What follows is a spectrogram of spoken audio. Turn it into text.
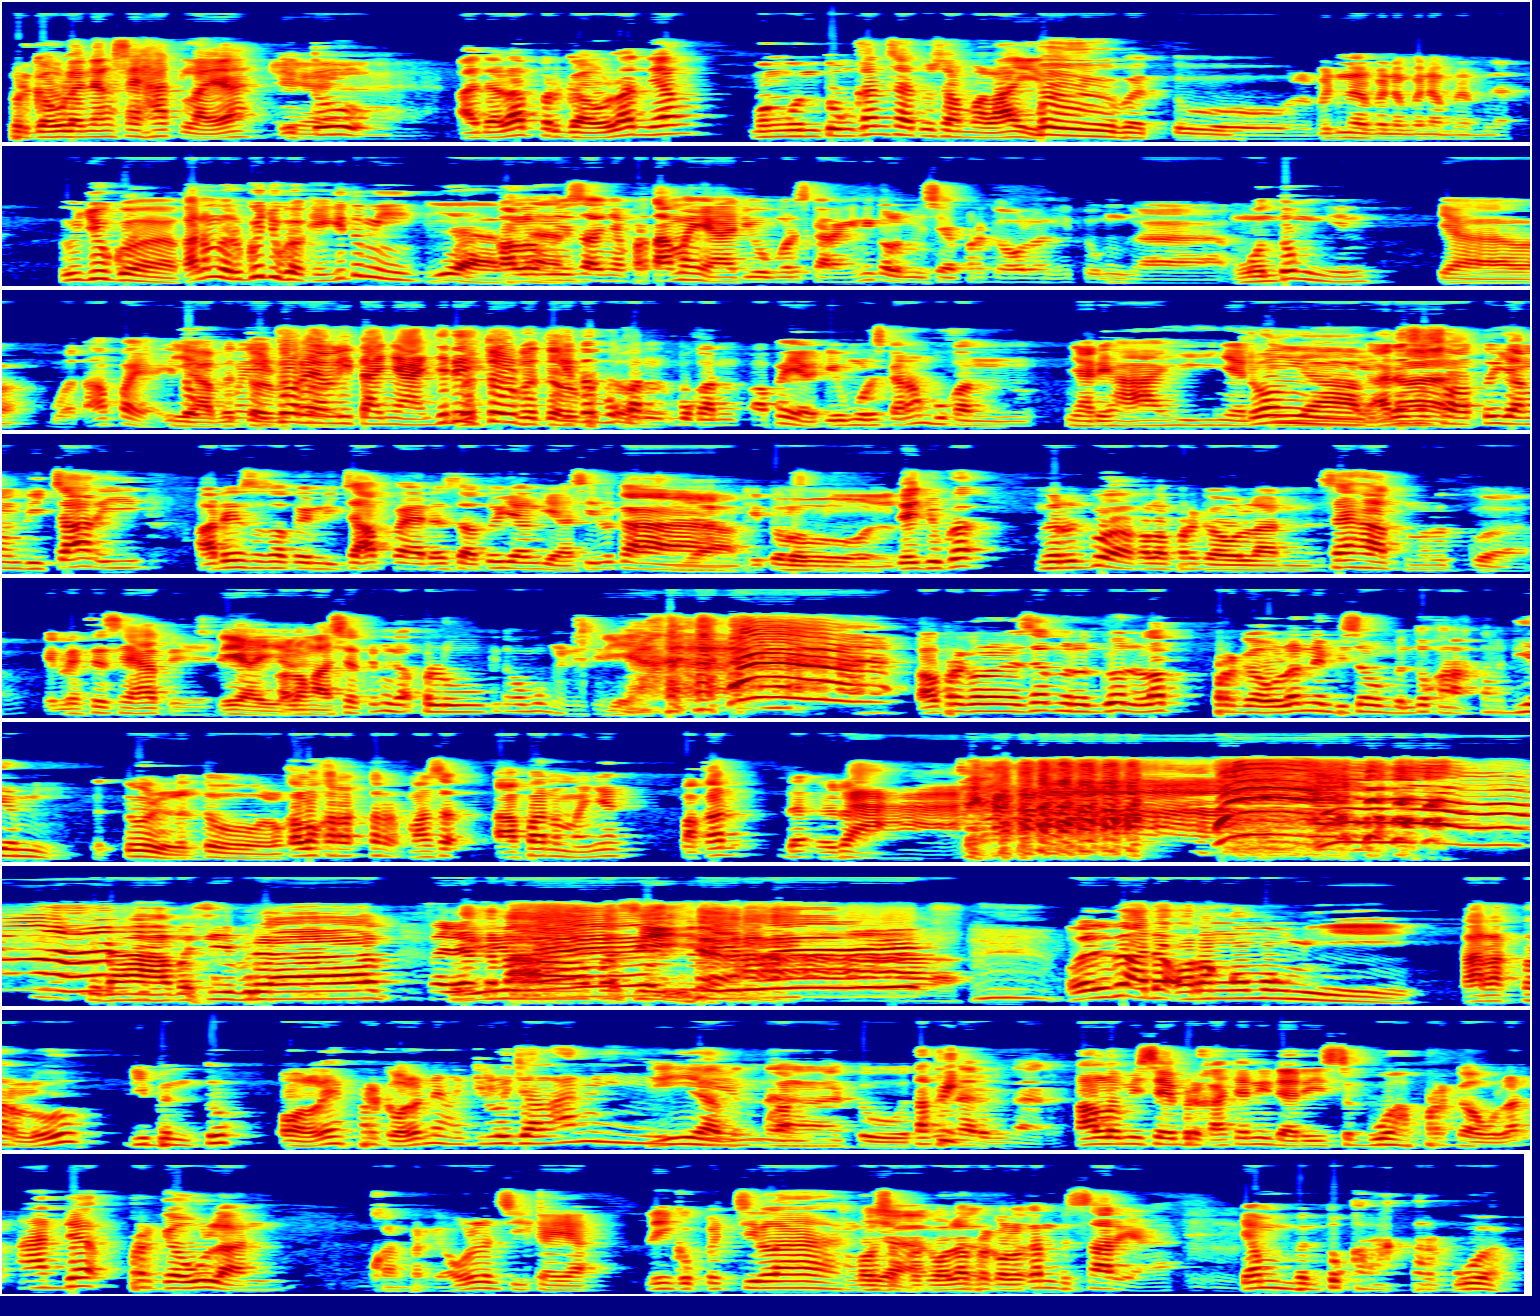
pergaulan yang sehat lah ya. Itu adalah pergaulan yang menguntungkan satu sama lain. Be- betul bener bener bener bener bener setuju gue karena menurut gue juga kayak gitu mi Iya. kalau benar. misalnya pertama ya di umur sekarang ini kalau misalnya pergaulan itu nggak nguntungin ya buat apa ya itu Iya, betul, itu betul. realitanya aja deh betul betul kita betul. bukan bukan apa ya di umur sekarang bukan nyari hahinya doang Iya, nih ada sesuatu yang dicari ada yang sesuatu yang dicapai ada sesuatu yang dihasilkan Iya, gitu loh dan juga menurut gua kalau pergaulan sehat menurut gua say sehat ya Iya iya. kalau nggak sehat kan nggak perlu kita ngomongin di sini Iya. kalau pergaulan sehat menurut gua adalah pergaulan yang bisa membentuk karakter dia mi betul. betul kalau karakter masa apa namanya makan da- dah. Kenapa sih Bram? Saya kenapa sih? relax. Waktu itu ada orang ngomong mi, karakter lu dibentuk oleh pergaulan yang lagi lu jalani. Iya, benar. gitu. Tapi benar benar. kalau misalnya berkaca nih dari sebuah pergaulan, ada pergaulan, bukan pergaulan sih, kayak lingkup kecil lah, nggak usah Iya, pergaulan, pergaulan kan besar ya, yang membentuk karakter gua.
